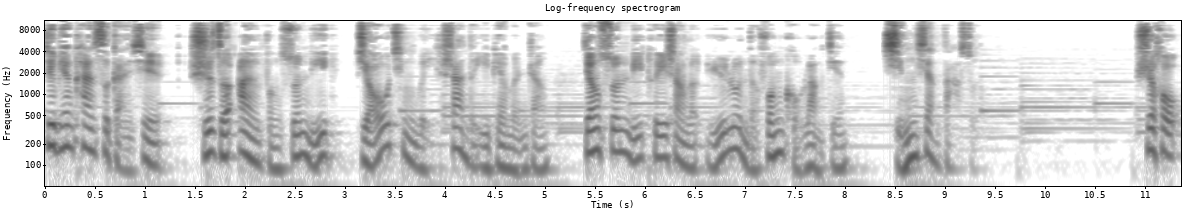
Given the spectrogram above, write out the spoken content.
这篇看似感谢，实则暗讽孙犁矫情伪善的一篇文章，将孙犁推上了舆论的风口浪尖。形象大损。事后，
